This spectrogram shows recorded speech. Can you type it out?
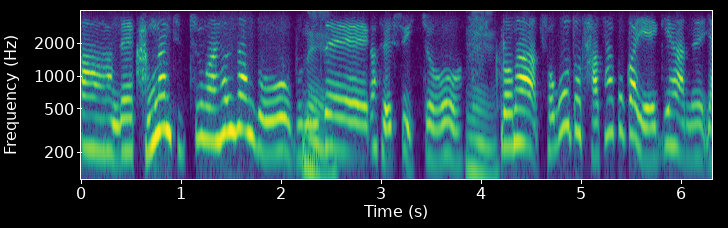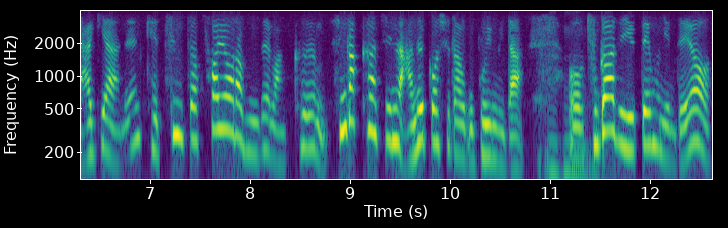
아, 네. 강남 집중화 현상도 네. 문제가 네. 될수 있죠. 네. 그러나 적어도 자사고가 얘기하는, 야기하는 계층적 서열화 문제만큼 심각하지는 않을 것이라고 보입니다. 어, 두 가지 이유 때문인데요.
